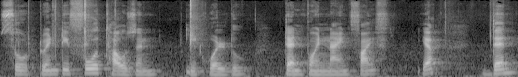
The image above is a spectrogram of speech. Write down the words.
so 24000 equal to 10.95 yeah. Then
